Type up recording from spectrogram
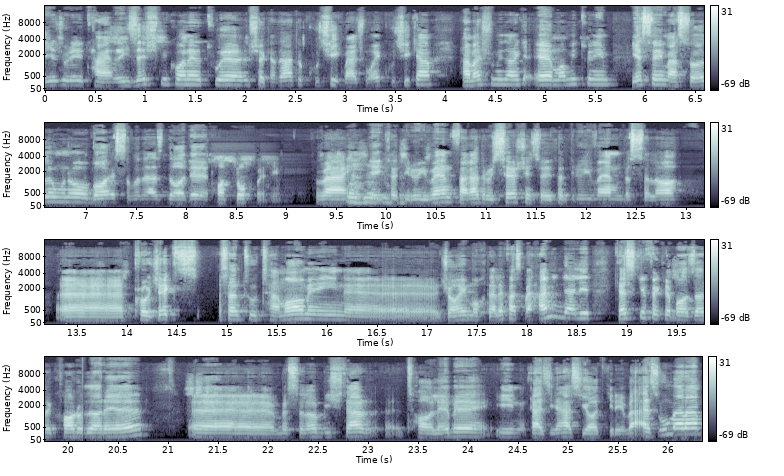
یه جوری سرریزش می‌کنه توی شرکت های حتی کوچیک مجموعه کوچیک هم همشون می‌دونن که ما می‌تونیم یه سری مسائلمون رو با استفاده از داده پاسخ بدیم. و این data driven فقط research نیست. data driven به اصطلاح پروژکتس مثلا تو تمام این جاهای مختلف هست. به همین دلیل کسی که فکر بازار کار رو داره به صلاح بیشتر طالب این قضیه هست یادگیری. و از اون برم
